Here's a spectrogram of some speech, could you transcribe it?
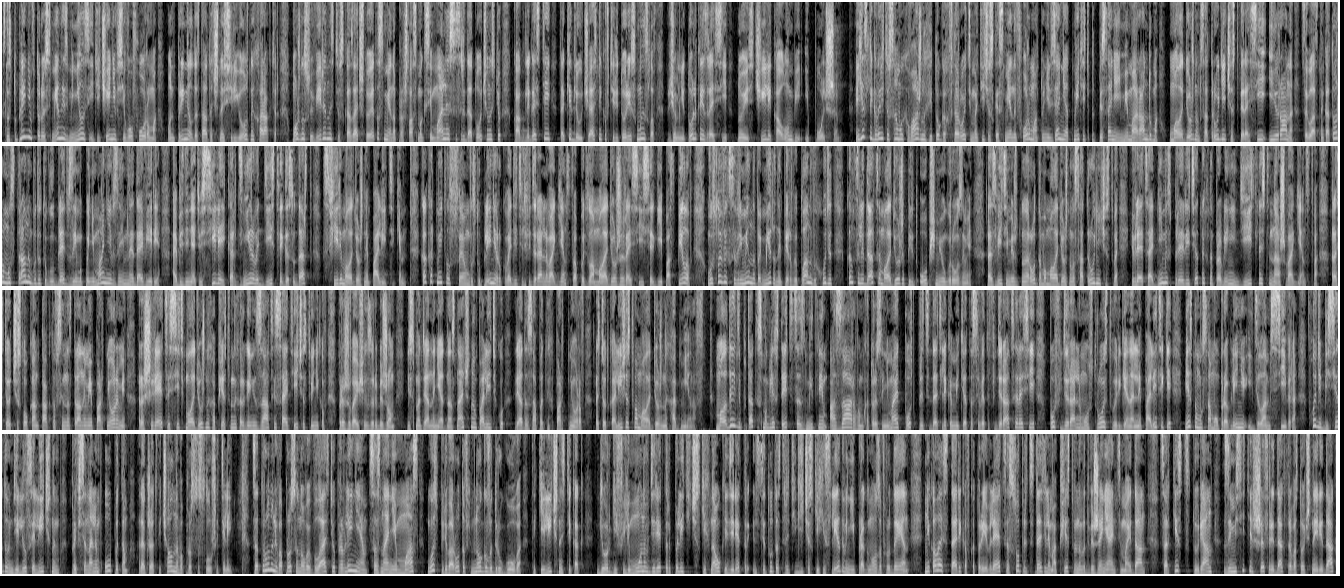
С наступлением второй смены изменилось и течение всего форума. Он принял достаточно серьезный характер. Можно с уверенностью сказать, что эта смена прошла с максимальной сосредоточенностью как для гостей, так и для участников территории смыслов, причем не только из России, но и из Чили, Колумбии и Польши. Если говорить о самых важных итогах второй тематической смены форума, то нельзя не отметить подписание меморандума о молодежном сотрудничестве России и Ирана, согласно которому страны будут углублять взаимопонимание и взаимное доверие, объединять усилия и координировать действия государств в сфере молодежной политики. Как отметил в своем выступлении руководитель Федерального агентства по делам молодежи России Сергей Поспелов, в условиях современного мира на первый план выходит консолидация молодежи перед общими угрозами. Развитие международного молодежного сотрудничества является одним из приоритетных направлений деятельности нашего агентства. Растет число контактов с иностранными партнерами, расширяется сеть молодежных общественных организаций соотечественников, проживающих за рубежом. Несмотря на неоднозначную политику ряда западных партнеров, растет количество молодежных обменов. Молодые депутаты смогли встретиться с Дмитрием Азаровым, который занимает пост председателя Комитета Совета Федерации России по федеральному устройству региональной политики, местному самоуправлению и делам Севера. В ходе беседы он делился личным профессиональным опытом, а также отвечал на вопросы слушателей. Затронули вопросы новой власти, управления сознанием масс, госпереворотов и многого другого. Такие личности, как Георгий Филимонов, директор политических наук и директор Института стратегических исследований и прогнозов РУДН, Николай Стариков, который является сопредседателем общественного движения «Антимайдан», Саркис Цатурян, заместитель шеф-редактора «Восточной редакции»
